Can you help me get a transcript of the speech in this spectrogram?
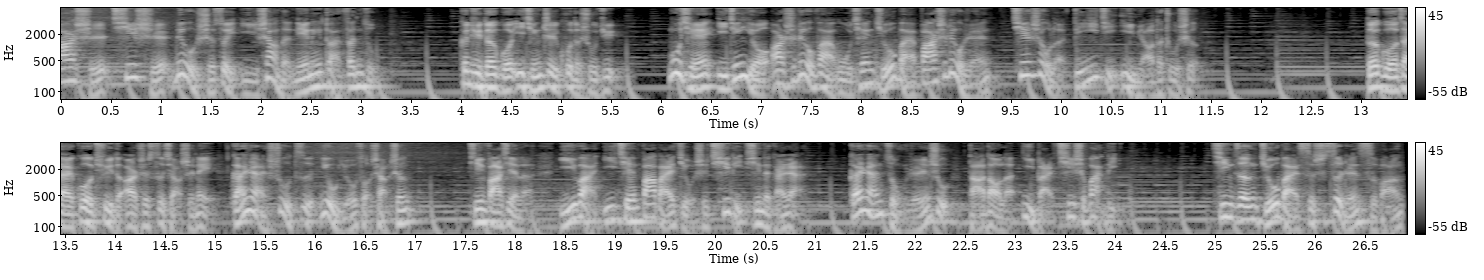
80、70、60岁以上的年龄段分组。根据德国疫情智库的数据。目前已经有二十六万五千九百八十六人接受了第一剂疫苗的注射。德国在过去的二十四小时内感染数字又有所上升，新发现了一万一千八百九十七例新的感染，感染总人数达到了一百七十万例，新增九百四十四人死亡，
